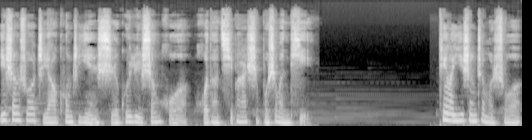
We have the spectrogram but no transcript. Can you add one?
医生说，只要控制饮食、规律生活，活到七八十不是问题。听了医生这么说，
